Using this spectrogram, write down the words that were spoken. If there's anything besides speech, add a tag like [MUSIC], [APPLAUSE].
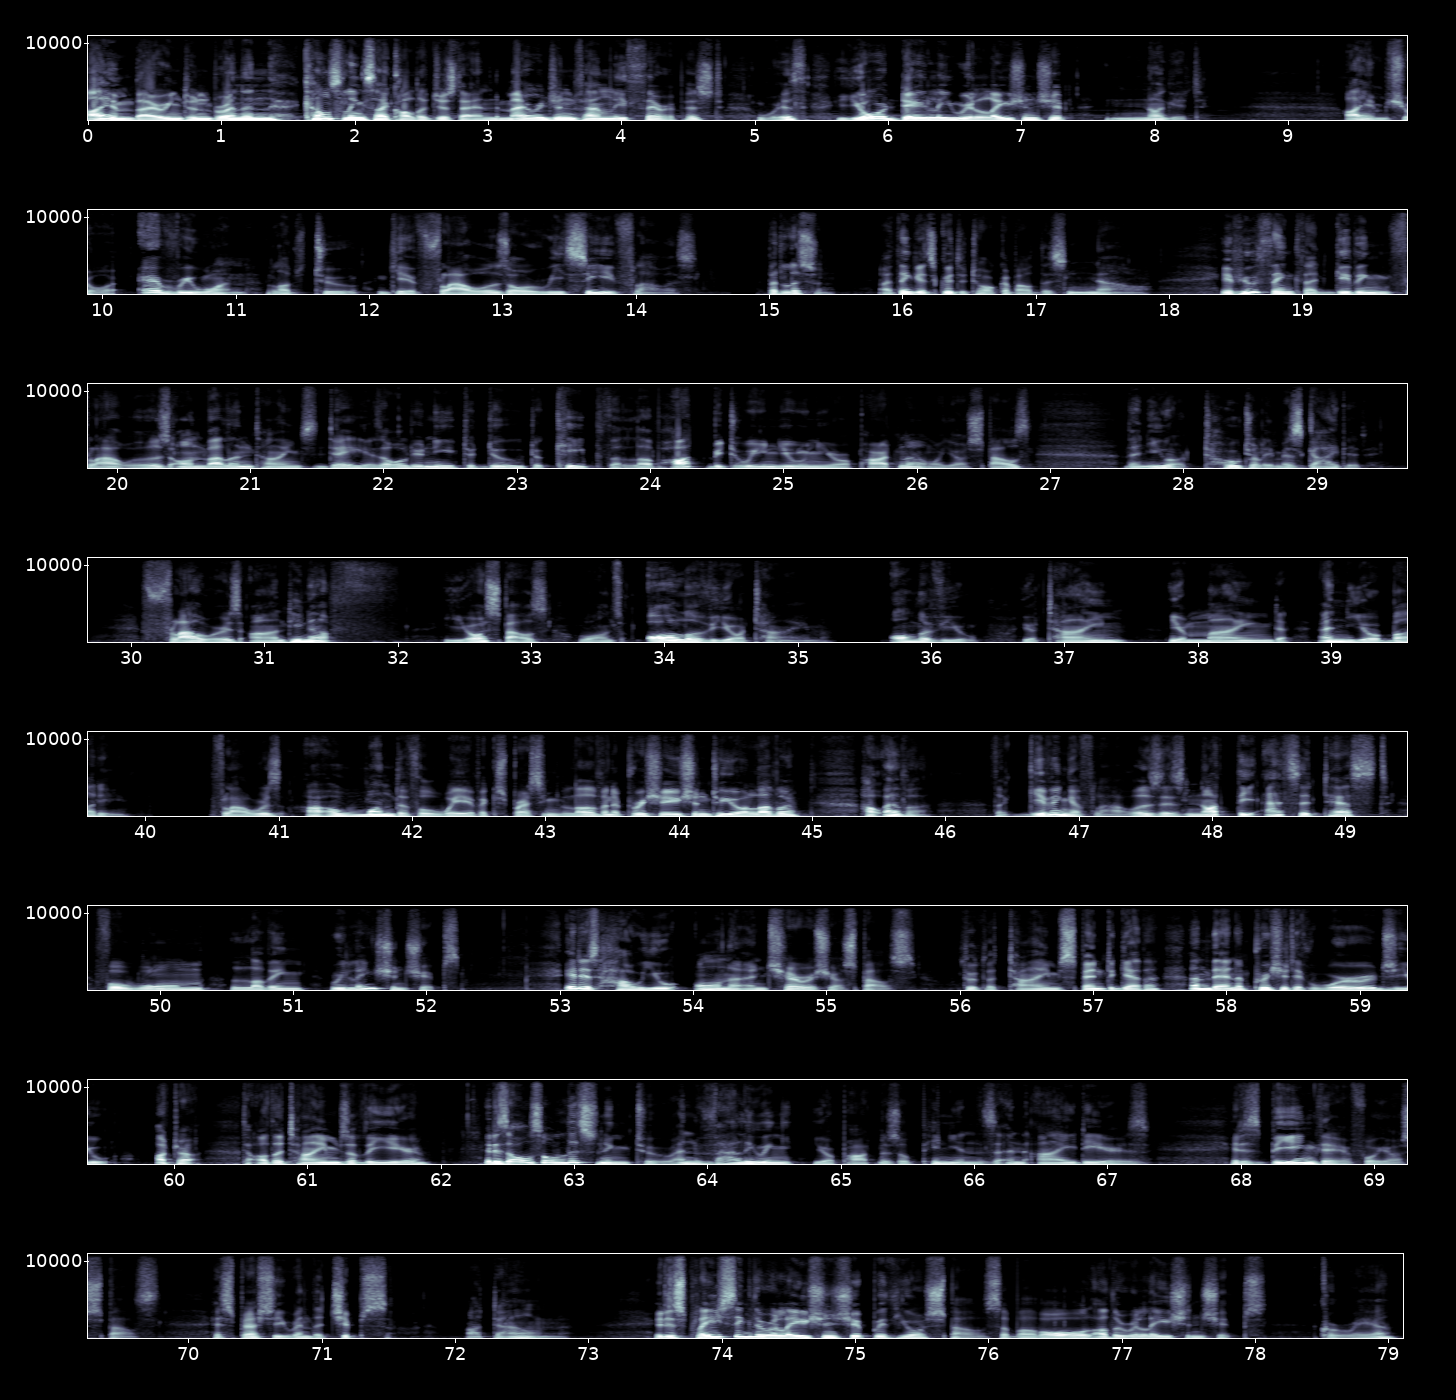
I am Barrington Brennen, counseling psychologist and marriage and family therapist, with your daily relationship nugget. I am sure everyone loves to give flowers or receive flowers. But listen, I think it's good to talk about this now. If you think that giving flowers on Valentine's Day is all you need to do to keep the love hot between you and your partner or your spouse, then you are totally misguided. Flowers aren't enough. Your spouse wants all of your time. All of you. Your time, your mind, and your body. Flowers are a wonderful way of expressing love and appreciation to your lover. However, the giving of flowers is not the acid test for warm, loving relationships. It is how you honor and cherish your spouse through the time spent together and then appreciative words you utter to other times of the year. It is also listening to and valuing your partner's opinions and ideas. It is being there for your spouse, especially when the chips are down. It is placing the relationship with your spouse above all other relationships career,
